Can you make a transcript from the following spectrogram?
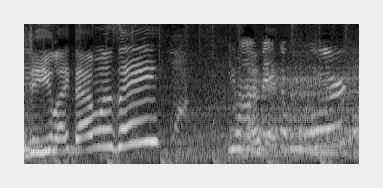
me. Do you like that one, Zay? You want to Okay. make him more?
